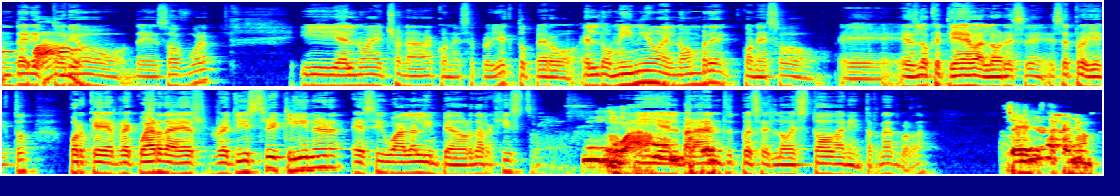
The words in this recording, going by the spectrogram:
un directorio de software y él no ha hecho nada con ese proyecto, pero el dominio, el nombre, con eso eh, es lo que tiene valor ese, ese proyecto, porque recuerda, es Registry Cleaner es igual al limpiador de registro. Y el brand, pues es, lo es todo en internet, ¿verdad? Sí, está cañón.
